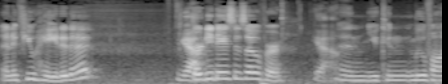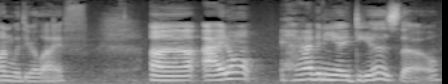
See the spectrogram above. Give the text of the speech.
And if you hated it, yeah. 30 days is over Yeah. and you can move on with your life. Uh, I don't have any ideas though.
